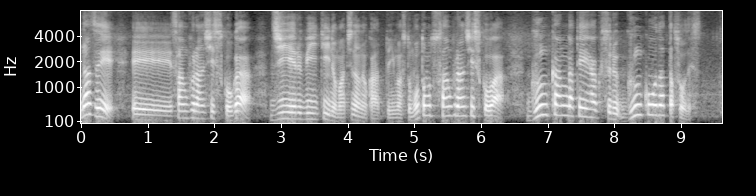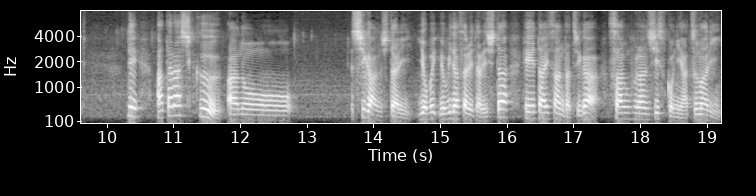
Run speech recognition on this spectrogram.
なぜ、えー、サンフランシスコが GLBT の街なのかと言いますともともとサンフランシスコは軍艦が停泊する軍港だったそうです。で新しくあの志願したり呼び呼び出されたりした兵隊さんたちがサンフランシスコに集まり、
